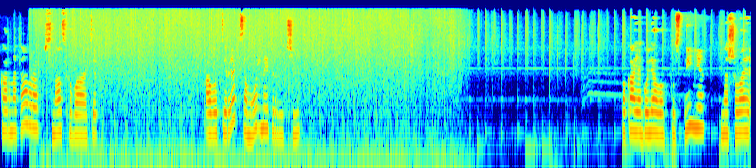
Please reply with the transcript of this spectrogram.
карнотавров с нас хватит. А вот Тирекса можно и приручить. Пока я гуляла в пустыне, нашла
